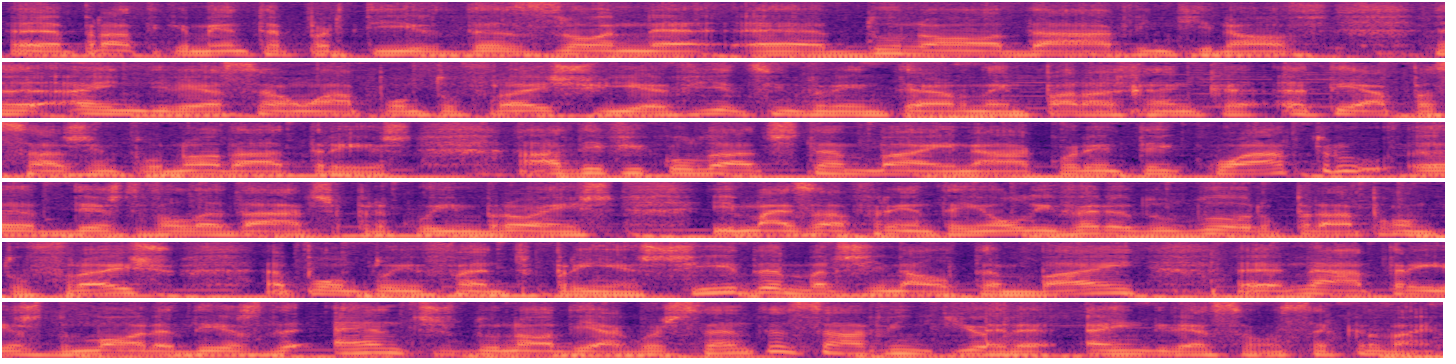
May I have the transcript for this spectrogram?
eh, praticamente a partir da zona eh, do nó da A29 eh, em direção à Ponto Freixo e a via de cintura interna em para-arranca até à passagem pelo nó da A3. Há dificuldades também na A44, eh, desde Valadares para Coimbrões e mais à frente em Oliveira do Douro para a Ponto Freixo, a Ponto Infante preenchida, marginal também, eh, na A3 demora desde antes do nó de Águas Santas, à 28 em direção a Sacavém.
